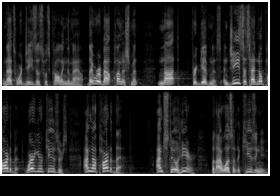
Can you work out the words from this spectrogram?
And that's where Jesus was calling them out. They were about punishment, not forgiveness. And Jesus had no part of it. Where are your accusers? I'm not part of that. I'm still here, but I wasn't accusing you.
